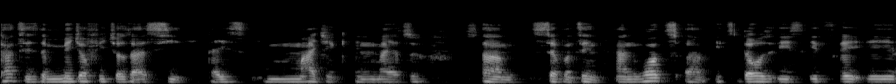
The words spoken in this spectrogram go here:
That is the major features I see that is magic in Maya 217. Um, and what uh, it does is it's a, a,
